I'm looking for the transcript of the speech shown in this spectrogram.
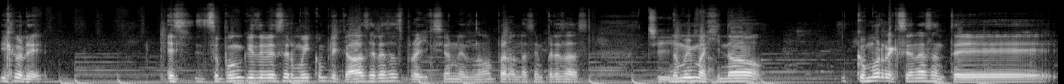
Híjole. Es, supongo que debe ser muy complicado hacer esas proyecciones, ¿no? Para las empresas. Sí, No me imagino cómo reaccionas ante...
